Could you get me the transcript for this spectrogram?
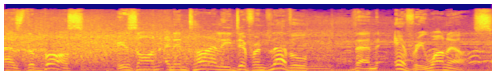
as the boss is on an entirely different level than everyone else.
